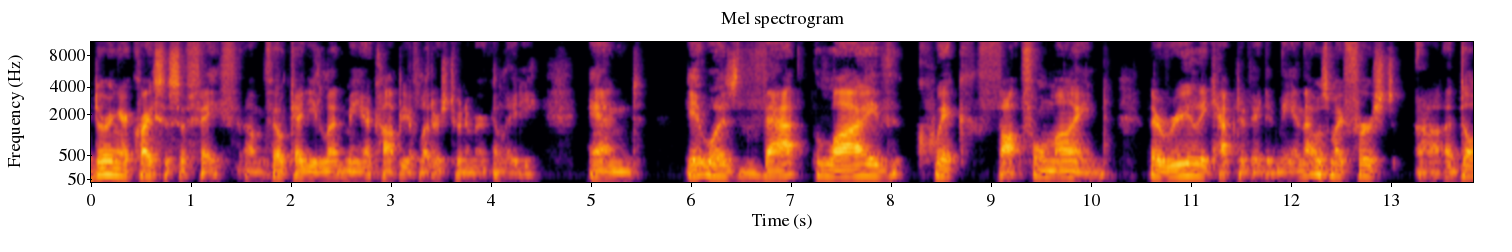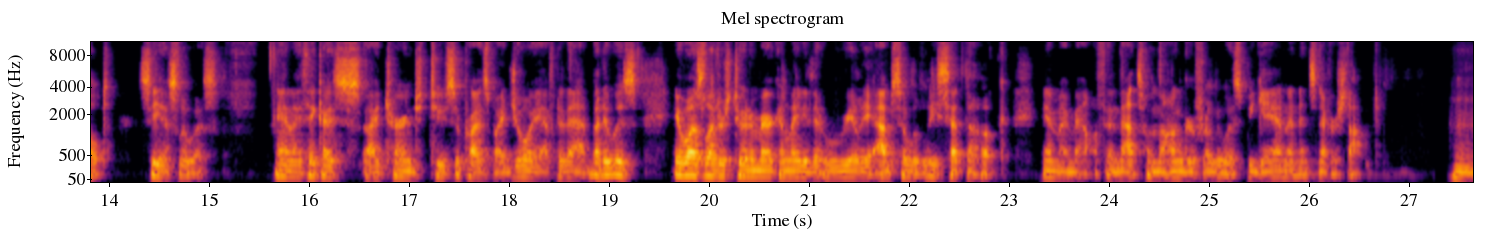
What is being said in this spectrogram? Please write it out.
during a crisis of faith, um, Phil Keaggy lent me a copy of Letters to an American Lady, and it was that lithe, quick, thoughtful mind that really captivated me, and that was my first uh, adult C.S. Lewis. And I think I, I turned to Surprised by Joy after that, but it was it was Letters to an American Lady that really absolutely set the hook in my mouth, and that's when the hunger for Lewis began, and it's never stopped. Hmm.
